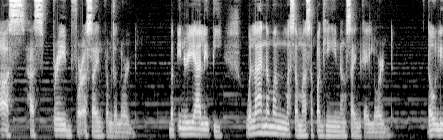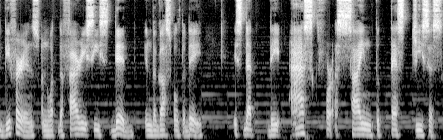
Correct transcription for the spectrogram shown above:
us has prayed for a sign from the Lord. But in reality, wala naman masama sa paghingi ng sign kay Lord. The only difference on what the Pharisees did in the gospel today is that they asked for a sign to test Jesus,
